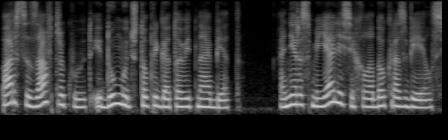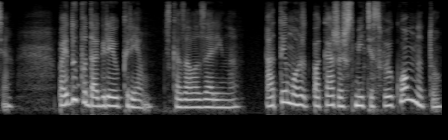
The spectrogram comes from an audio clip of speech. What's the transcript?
Парсы завтракают и думают, что приготовить на обед». Они рассмеялись, и холодок развеялся. «Пойду подогрею крем», — сказала Зарина. «А ты, может, покажешь Смите свою комнату?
